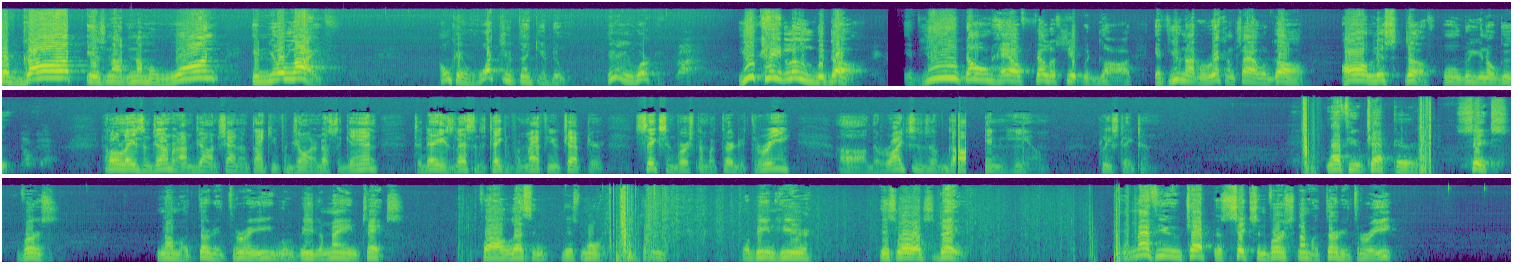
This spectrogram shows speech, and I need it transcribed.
If God is not number one in your life, I don't care what you think you're doing, it ain't working. Right. You can't lose with God. If you don't have fellowship with God, if you're not reconciled with God, all this stuff won't do you no good. Hello, ladies and gentlemen. I'm John Shannon. Thank you for joining us again. Today's lesson is taken from Matthew chapter 6 and verse number 33. Uh, the righteousness of God in him. Please stay tuned. Matthew chapter 6, verse number 33 will be the main text for our lesson this morning. Thank you for being here this Lord's Day. In Matthew chapter 6 and verse number 33,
